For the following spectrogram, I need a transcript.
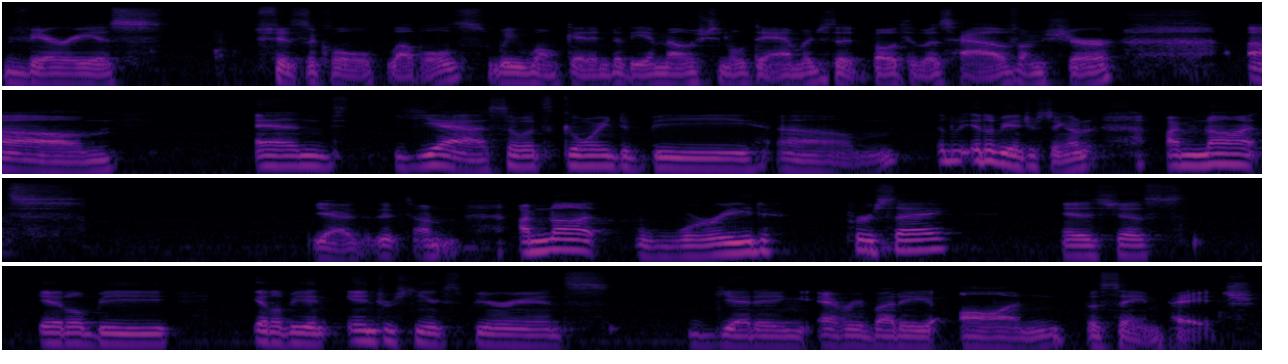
various physical levels. We won't get into the emotional damage that both of us have, I'm sure. Um, and yeah, so it's going to be um, it'll, it'll be interesting. I'm, I'm not. Yeah, it's, I'm I'm not worried per se. It's just it'll be it'll be an interesting experience getting everybody on the same page.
